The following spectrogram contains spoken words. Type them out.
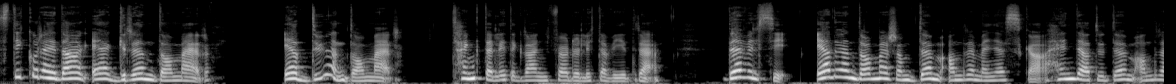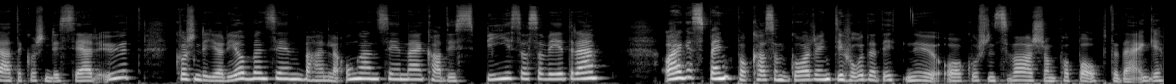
Stikkordet i dag er grønn dommer. Er du en dommer? Tenk deg litt før du lytter videre. Det vil si, er du en dommer som dømmer andre mennesker, hender det at du dømmer andre etter hvordan de ser ut, hvordan de gjør jobben sin, behandler ungene sine, hva de spiser osv. Og jeg er spent på hva som går rundt i hodet ditt nå, og hvilke svar som popper opp til deg.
